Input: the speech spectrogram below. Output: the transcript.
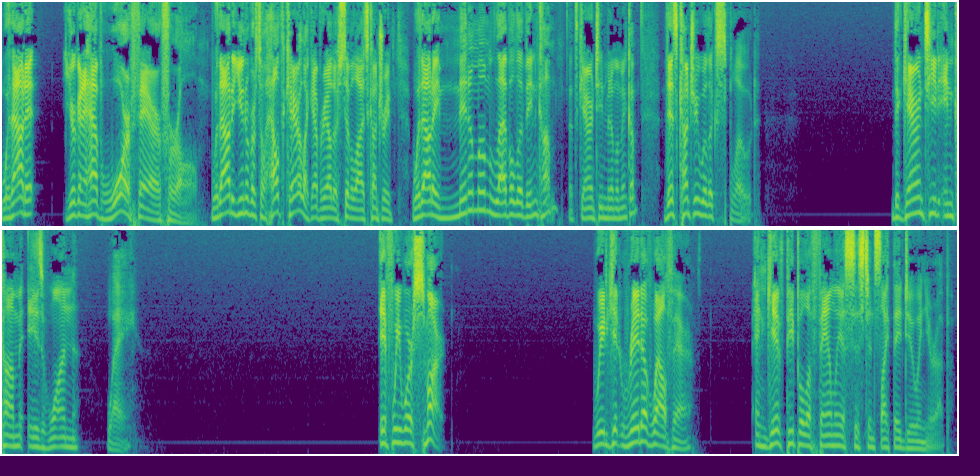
Without it, you're going to have warfare for all. Without a universal health care like every other civilized country, without a minimum level of income, that's guaranteed minimum income, this country will explode. The guaranteed income is one way. If we were smart, we'd get rid of welfare and give people a family assistance like they do in Europe.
